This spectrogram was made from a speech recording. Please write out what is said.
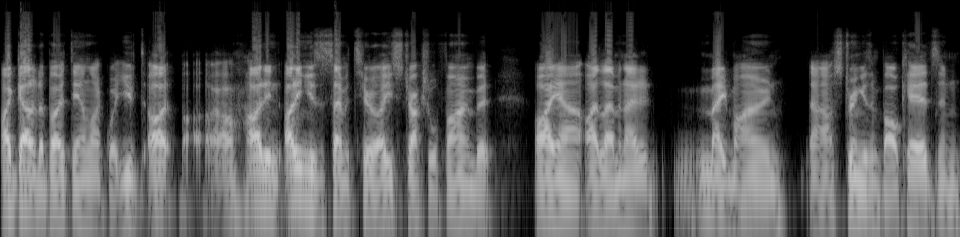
I gutted a boat down like what you've. I, I I didn't I didn't use the same material. I used structural foam, but I uh, I laminated, made my own uh, stringers and bulkheads and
